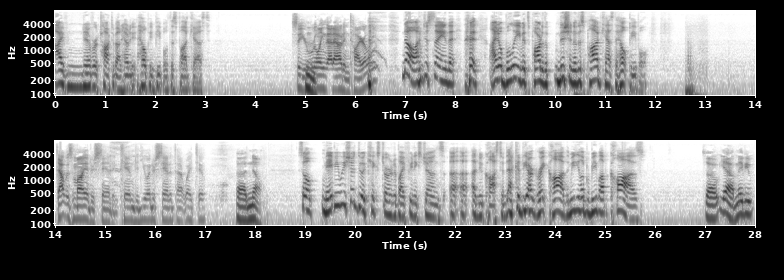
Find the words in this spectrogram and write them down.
i've never talked about helping people with this podcast So you're ruling that out entirely? no i'm just saying that, that i don't believe it's part of the mission of this podcast to help people that was my understanding. Tim, did you understand it that way too? Uh, no. So maybe we should do a Kickstarter to buy Phoenix Jones a, a, a new costume. That could be our great cause, the Media Loper Bebop cause. So yeah, maybe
